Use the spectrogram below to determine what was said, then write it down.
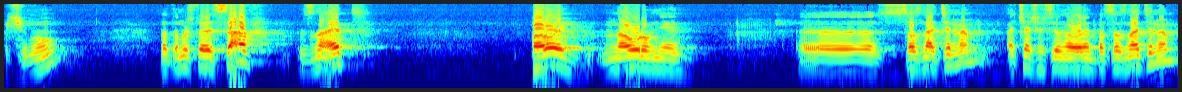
Почему? Потому что Исав знает порой на уровне э, сознательном, а чаще всего на уровне подсознательном,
